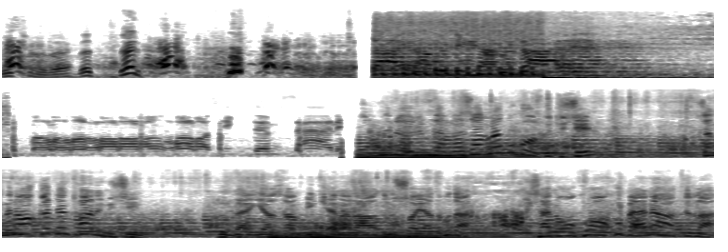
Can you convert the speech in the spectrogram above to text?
Ver şunu be. Ver. Ver. Dur ben yazan bir kenara adımı soyadımı da sen oku oku beni hatırla.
